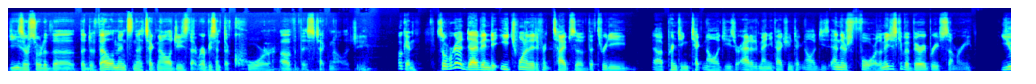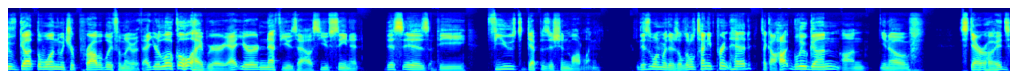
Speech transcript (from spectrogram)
these are sort of the, the developments and the technologies that represent the core of this technology. Okay. So we're going to dive into each one of the different types of the 3D uh, printing technologies or additive manufacturing technologies. And there's four. Let me just give a very brief summary. You've got the one which you're probably familiar with at your local library, at your nephew's house. You've seen it. This is the fused deposition modeling. This is one where there's a little tiny print head. It's like a hot glue gun on, you know, steroids.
